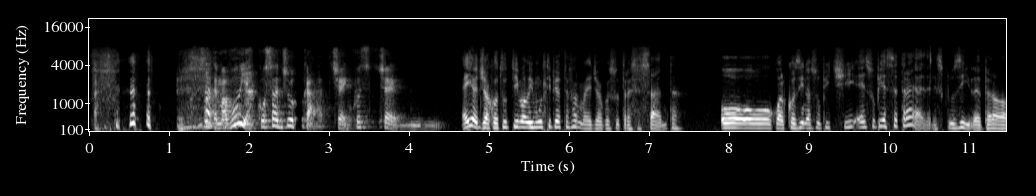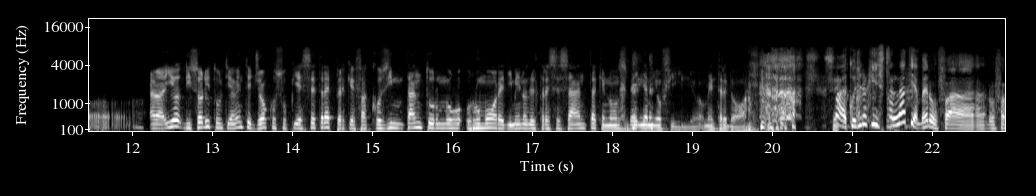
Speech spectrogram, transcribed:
Scusate, ma voi a cosa giocate? Cioè, questo- cioè, mh, e io gioco tutti i nuovi multipiattaforma, li gioco su 360. O qualcosina su PC e su PS3, delle esclusive, però... Allora, io di solito ultimamente gioco su PS3 perché fa così tanto rum- rumore di meno del 360 che non sveglia mio figlio mentre dormo. Sì. Ma con i giochi installati a me non fa... Non fa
